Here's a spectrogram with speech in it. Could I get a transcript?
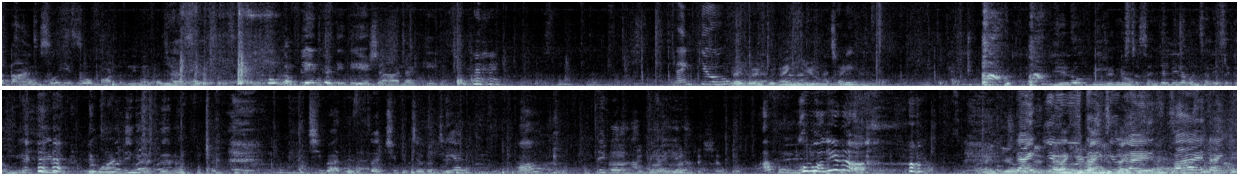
अब I am so he so fond of me मैं बचपन यस में यस यस वो कंप्लेन करती थी ईशा आना की थैंक यू थैंक यू ये ये लोग भी मिस्टर संजय लीला बंसाली से कम नहीं है। डिमांडिंग रहते हैं ना। अच्छी बात है तो अच्छी पिक्चर बन रही है। हाँ? एक बार आप भी आइए ना। आप उनको बोलिए ना। Thank you thank you Thank you, thank thank you you, thank you. Guys bye thank you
